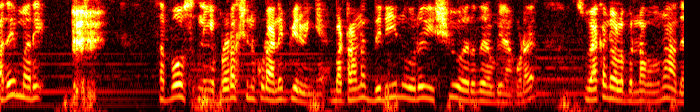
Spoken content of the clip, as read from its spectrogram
அதே மாதிரி சப்போஸ் நீங்கள் ப்ரொடக்ஷன் கூட அனுப்பிடுவீங்க பட் ஆனால் திடீர்னு ஒரு இஷ்யூ வருது அப்படின்னா கூட ஸோ வேக்கன் டெவலப் என்ன பண்ணணும்னா அதை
